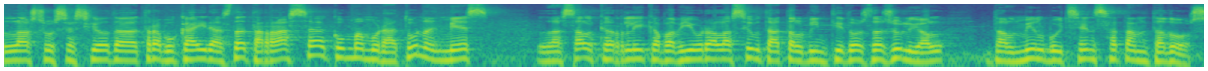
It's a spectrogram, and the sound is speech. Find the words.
L'Associació de Trabucaires de Terrassa ha commemorat un any més l'assalt carlí que va viure a la ciutat el 22 de juliol del 1872.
